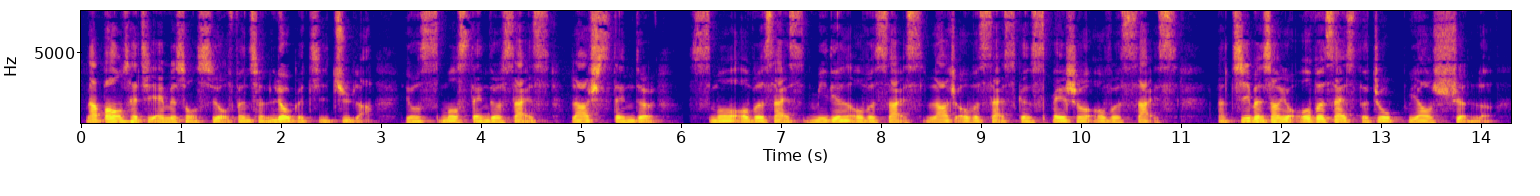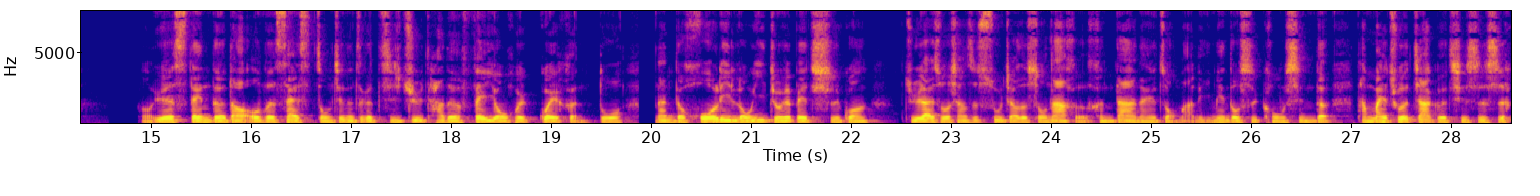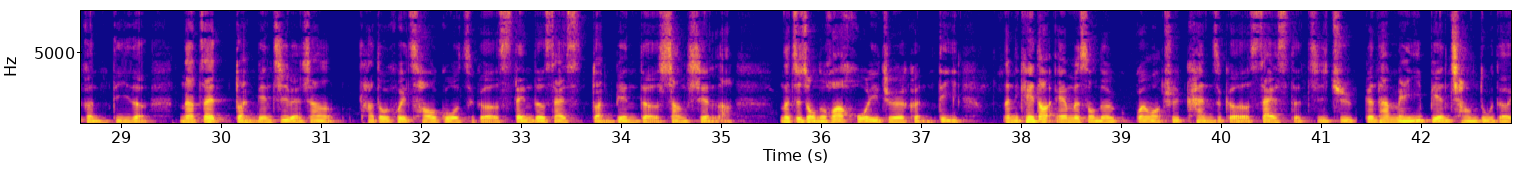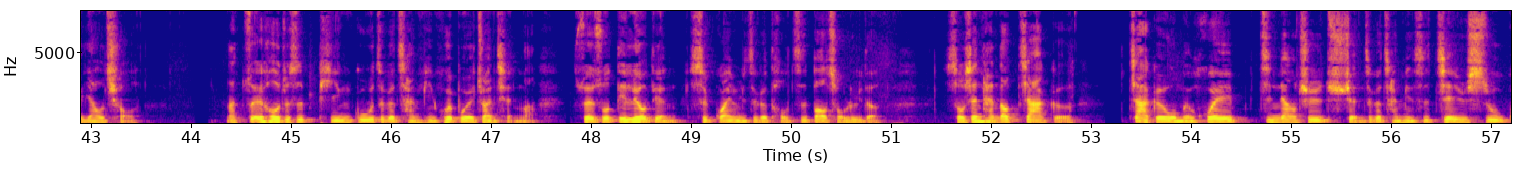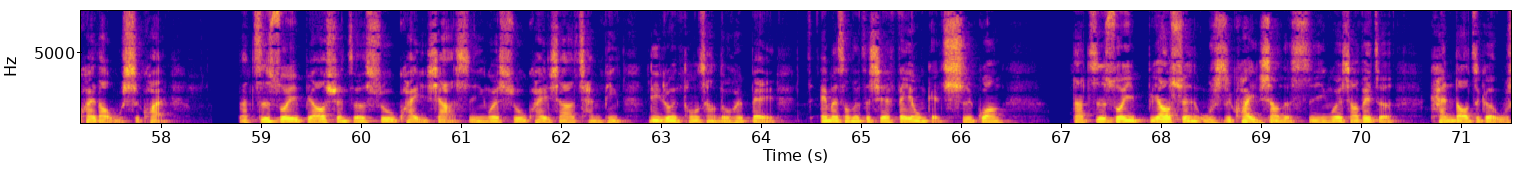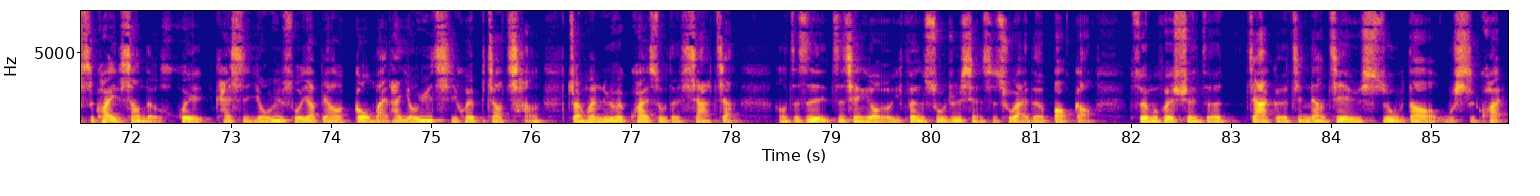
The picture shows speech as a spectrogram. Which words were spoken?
那包装材质，Amazon 是有分成六个级距啦，有 Small Standard Size、Large Standard。Small oversize、medium oversize、large oversize 跟 special oversize，那基本上有 oversize 的就不要选了哦，因为 standard 到 oversize 中间的这个集聚，它的费用会贵很多，那你的获利容易就会被吃光。举例来说，像是塑胶的收纳盒，很大的那一种嘛，里面都是空心的，它卖出的价格其实是很低的。那在短边基本上它都会超过这个 standard size 短边的上限啦。那这种的话，获利就会很低。那你可以到 Amazon 的官网去看这个 size 的集聚，跟它每一边长度的要求。那最后就是评估这个产品会不会赚钱嘛。所以说第六点是关于这个投资报酬率的。首先谈到价格，价格我们会尽量去选这个产品是介于十五块到五十块。那之所以不要选择十五块以下，是因为十五块以下的产品利润通常都会被。Amazon 的这些费用给吃光，那之所以不要选五十块以上的是，因为消费者看到这个五十块以上的会开始犹豫，说要不要购买，它犹豫期会比较长，转换率会快速的下降。哦，这是之前有一份数据显示出来的报告，所以我们会选择价格尽量介于十五到五十块。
